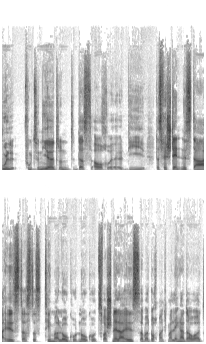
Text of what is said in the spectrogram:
cool funktioniert und dass auch äh, die, das Verständnis da ist, dass das Thema Low-Code, No-Code zwar schneller ist, aber doch manchmal länger dauert.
